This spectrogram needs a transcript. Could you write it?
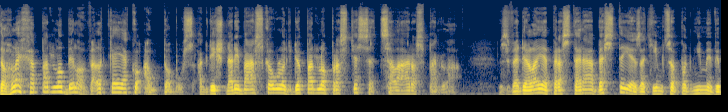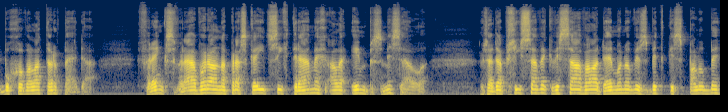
Tohle chapadlo bylo velké jako autobus a když na rybářskou loď dopadlo, prostě se celá rozpadla. Zvedala je prastará bestie, zatímco pod nimi vybuchovala torpéda. Frank vrávoral na praskajících trámech, ale imp zmizel. Řada přísavek vysávala démonovi zbytky z paluby,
